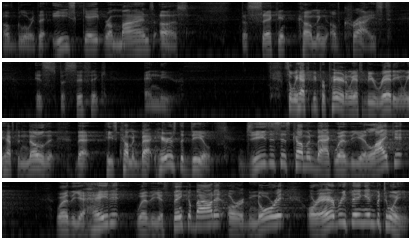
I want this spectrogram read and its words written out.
of glory. The east gate reminds us the second coming of Christ is specific and near. So we have to be prepared and we have to be ready and we have to know that, that He's coming back. Here's the deal Jesus is coming back, whether you like it, whether you hate it, whether you think about it or ignore it, or everything in between.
